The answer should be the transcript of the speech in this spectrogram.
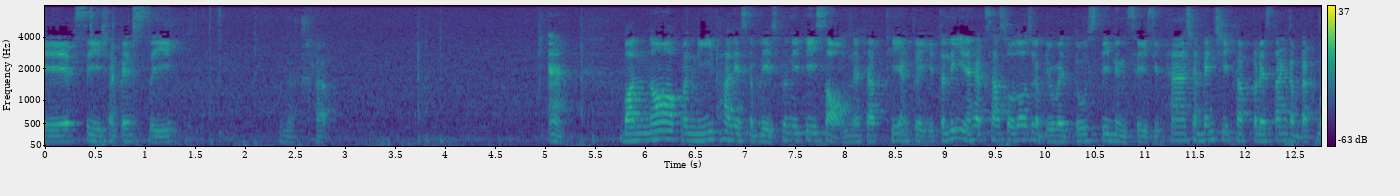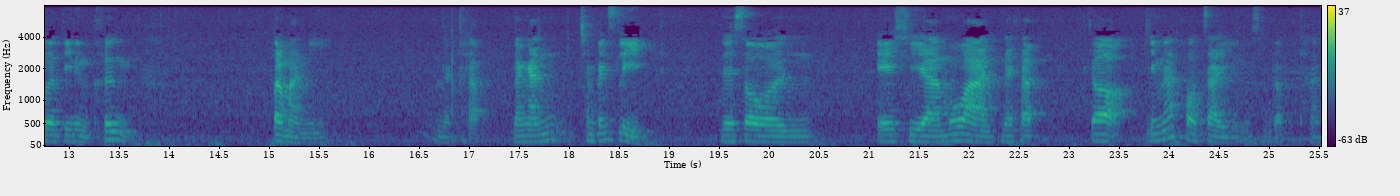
AFC Champions League นะครับ อะบอลนอกวันนี้พาเลสกับลีสคู่นี้ตีสองนะครับ ที่อังกฤษอิตาลีนะครับซาโซโลกับยูเวนตุสตีหนึ่งสี่สิบห้าแชมเปี้ยนชิพครับเพรสตันกับแบล็กเบิร์นตีหนึ่งครึ่งประมาณนี้นะครับ ดังนั้นแชมเปี้ยนส์ลีกในโซนเอเชียเมื่อวานนะครับ ก็ยังน่าพอใจอยู่สำหรับทาง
